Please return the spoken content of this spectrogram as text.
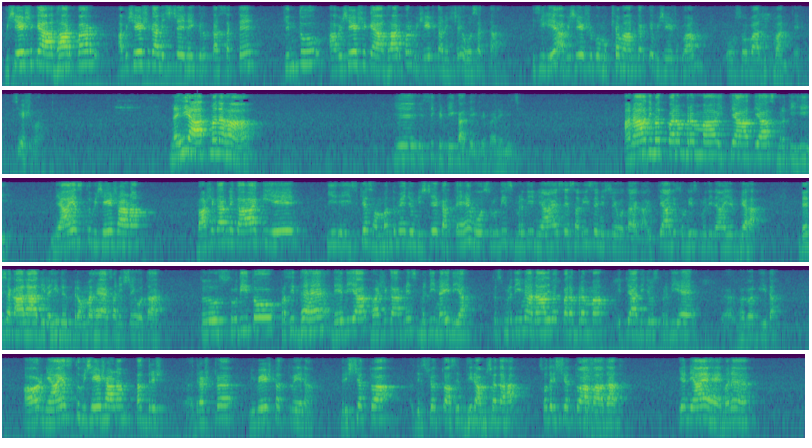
विशेष के आधार पर अविशेष का निश्चय नहीं कर सकते, किंतु अविशेष के आधार पर विशेष का निश्चय हो सकता है। इसीलिए अविशेष को मुख्य मान करके विशेष को हम वो सोपाधिक मानते हैं, शेष मानते हैं। नहीं आत्मन, ये इसी की टीका देखिए पहले नीचे। अनादिमत परम ब्रह्म इत्याद्या स्मृति ही न्यायस्तु विशेषाण। भाष्यकार ने कहा कि ये इसके संबंध में जो निश्चय करते हैं, वो श्रुति स्मृति न्याय से सभी से निश्चय होता है कहा। इत्यादि श्रुति स्मृति न्याय देश कालादि रहित ब्रह्म है, ऐसा निश्चय होता है। तो श्रुति तो प्रसिद्ध है, दे दिया, भाष्यकार ने स्मृति नहीं दिया। तो स्मृति में अनादिमत पर ब्रह्म इत्यादि जो स्मृति है भगवत गीता और न्यायस्तु विशेषाण तद दृष्ट निवेष्टत्व दृश्यत्व दृश्यत्व सिद्धिर अंशतः स्वदृश्यत्वापादात। यह न्याय है, मन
